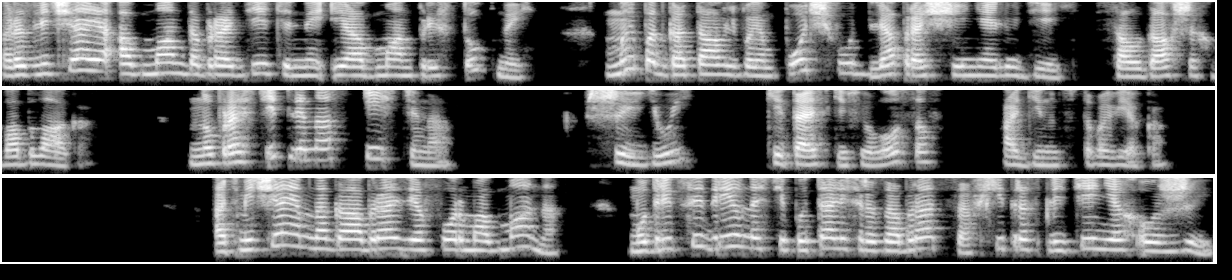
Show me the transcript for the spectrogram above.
Различая обман добродетельный и обман преступный, мы подготавливаем почву для прощения людей, солгавших во благо. Но простит ли нас истина? Ши Юй, китайский философ, XI века. Отмечая многообразие форм обмана, мудрецы древности пытались разобраться в хитросплетениях лжи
